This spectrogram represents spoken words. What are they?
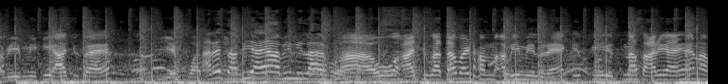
अभी मिकी आ चुका है. ये अरे तभी आया अभी मिला है वो. हाँ वो आ चुका था बट हम अभी मिल रहे हैं क्योंकि इतना सारे आए हैं ना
